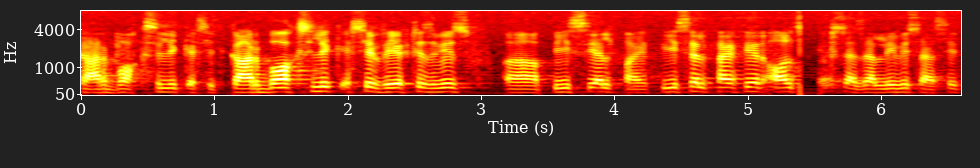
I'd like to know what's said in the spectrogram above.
carboxylic acid. Carboxylic acid reacts with uh, PCl5. PCl5 here also acts as a Lewis acid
